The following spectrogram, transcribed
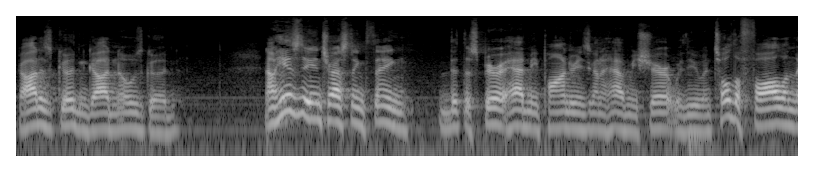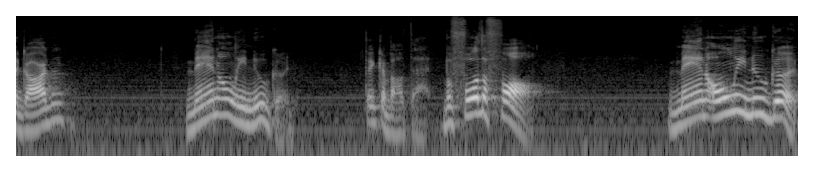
God is good and God knows good. Now, here's the interesting thing that the Spirit had me pondering. He's going to have me share it with you. Until the fall in the garden, man only knew good. Think about that. Before the fall, man only knew good.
